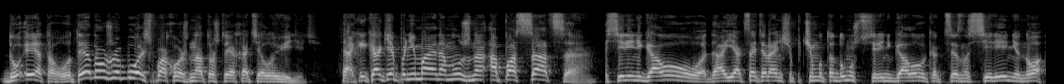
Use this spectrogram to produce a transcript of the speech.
до этого. Вот это уже больше похоже на то, что я хотел увидеть. Так, и как я понимаю, нам нужно опасаться сиреноголового, да, я, кстати, раньше почему-то думал, что сиреноголовый как связано с сирени, но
